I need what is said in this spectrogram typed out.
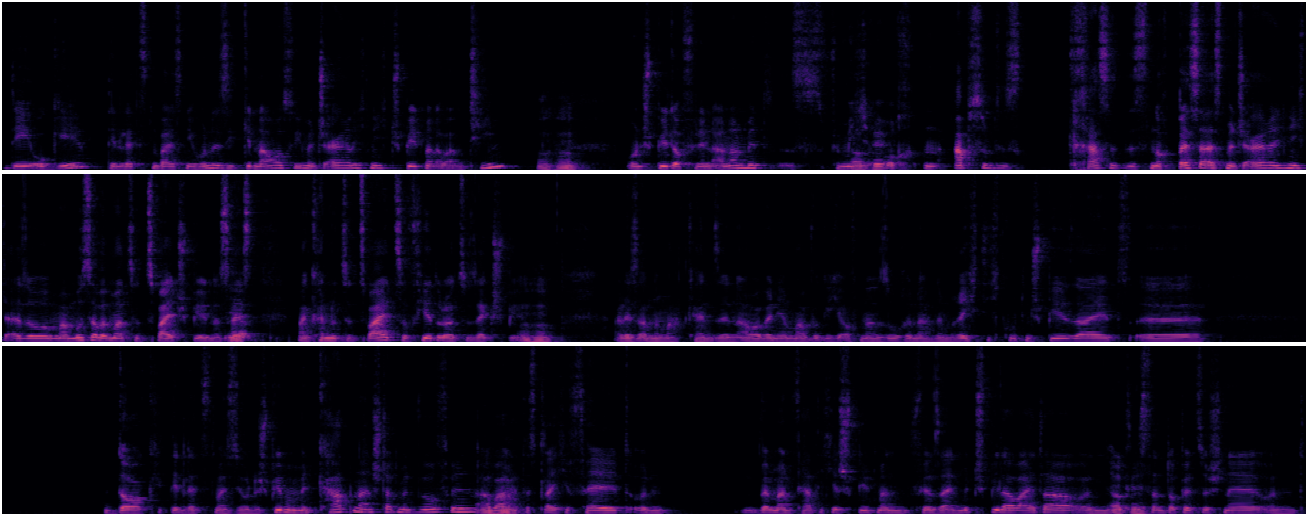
D-O-G, den letzten beißen die Hunde, sieht genau aus wie Mensch ärgere dich nicht, spielt man aber im Team Mhm. und spielt auch für den anderen mit. Ist für mich Okay. auch ein absolutes krasses, ist noch besser als Mensch ärgere dich nicht. Also man muss aber immer zu zweit spielen. Das Ja. heißt, man kann nur zu zweit, zu viert oder zu sechs spielen. Mhm. Alles andere macht keinen Sinn. Aber wenn ihr mal wirklich auf einer Suche nach einem richtig guten Spiel seid, äh, Dog, den letzten Version, spielt man mit Karten anstatt mit Würfeln, aber Mhm. hat das gleiche Feld und wenn man fertig ist, spielt man für seinen Mitspieler weiter und Okay. ist dann doppelt so schnell und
